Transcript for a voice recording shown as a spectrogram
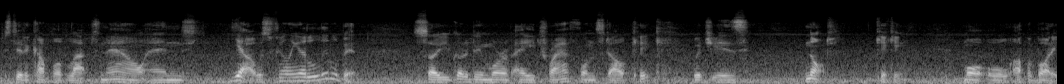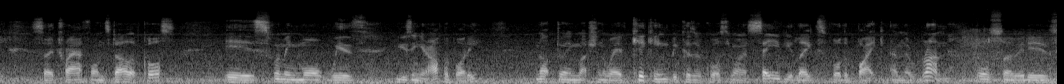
Just did a couple of laps now and yeah, I was feeling it a little bit. So you've got to do more of a triathlon style kick, which is not kicking, more all upper body. So triathlon style, of course, is swimming more with using your upper body, not doing much in the way of kicking because of course you want to save your legs for the bike and the run. Also it is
